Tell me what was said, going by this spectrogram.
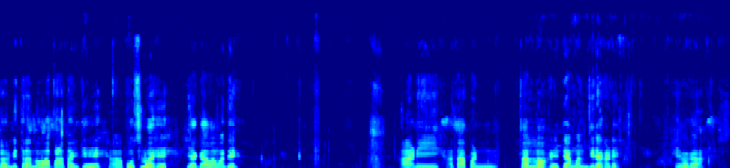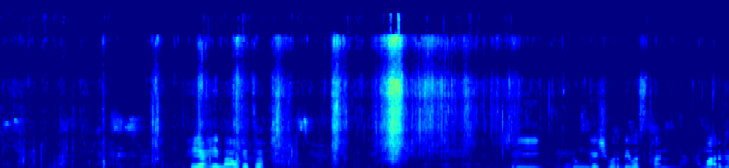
तर मित्रांनो आपण आता इथे पोचलो आहे या गावामध्ये. आणि आता आपण चाललो आहे त्या मंदिराकडे. हे बघा. हे आहे नाव त्याचं. श्री डुंगेश्वर देवस्थान मार्ग.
